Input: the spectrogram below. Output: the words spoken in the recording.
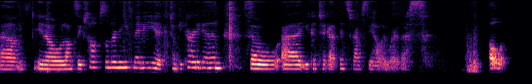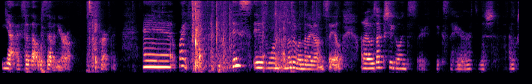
um, you know, long sleeve tops underneath, maybe a chunky cardigan. So uh, you can check out Instagram to see how I wear this. Oh, yeah, I said that was seven euro. Perfect. Uh, right, this is one another one that I got on sale, and I was actually going to sorry, fix the hair. It's a bit out.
